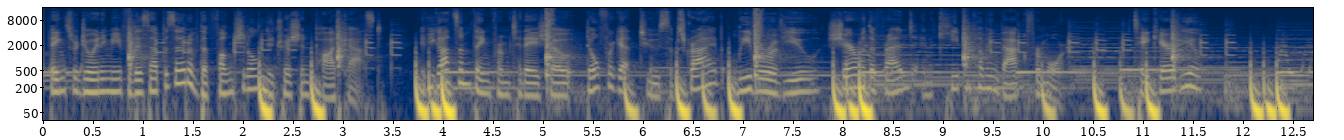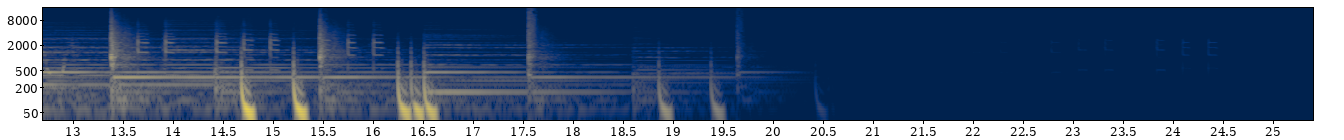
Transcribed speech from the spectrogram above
Thanks for joining me for this episode of the Funk'tional Nutrition Podcast. If you got something from today's show, don't forget to subscribe, leave a review, share with a friend, and keep coming back for more. Take care of you.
